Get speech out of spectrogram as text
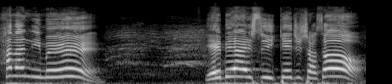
하나님을 예배할 수 있게 해주셔서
